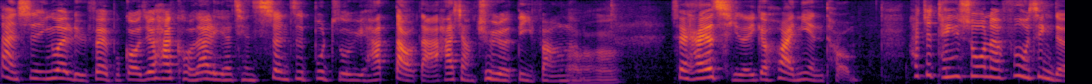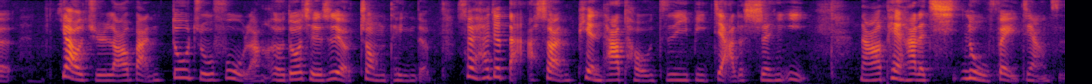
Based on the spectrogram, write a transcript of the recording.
但是因为旅费不够，就他口袋里的钱甚至不足以他到达他想去的地方了。Uh -huh. 所以他又起了一个坏念头，他就听说呢，附近的。药局老板都竹富郎耳朵其实是有重听的，所以他就打算骗他投资一笔假的生意，然后骗他的路费这样子。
